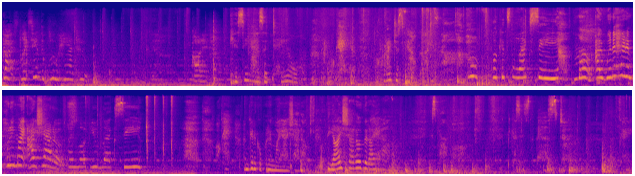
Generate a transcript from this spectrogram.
Guys, Lexi had the blue hand too. Got it. Kissy has a tail. Okay, look what I just found, guys. look, it's Lexi. Mom, I went ahead and put in my eyeshadows. I love you, Lexi. I'm gonna go put in my eyeshadow. The eyeshadow that I have is purple because it's the best. Okay,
